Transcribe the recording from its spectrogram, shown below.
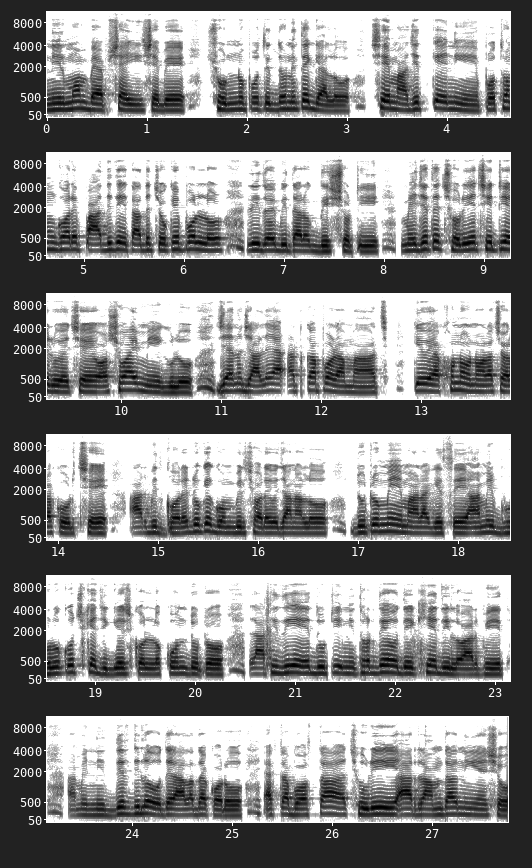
নির্মম ব্যবসায়ী হিসেবে শূন্য প্রতিধ্বনিতে গেল। সে মাজিদকে নিয়ে প্রথম ঘরে পা দিতেই তাদের চোখে পড়ল হৃদয় বিদারক দৃশ্যটি। মেঝেতে ছড়িয়ে ছিটিয়ে রয়েছে অসহায় মেয়েগুলো, যেন জালে আটকা পড়া মাছ। কেউ এখনও নড়াচড়া করছে। আরবিদ ঘরে ঢুকে গম্ভীর স্বরে জানালো, দুটো মেয়ে মারা গেছে। আমির ভুরু কুচকে জিজ্ঞেস করল, কোন দুটো? লাঠি দিয়ে দুটি নিথর দেহ দেখিয়ে দিল আরবিদ। আমি নির্দেশ দিল, ওদের আলাদা করো। একটা বস্তা, ছুরি আর রামদা নিয়ে এসো।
